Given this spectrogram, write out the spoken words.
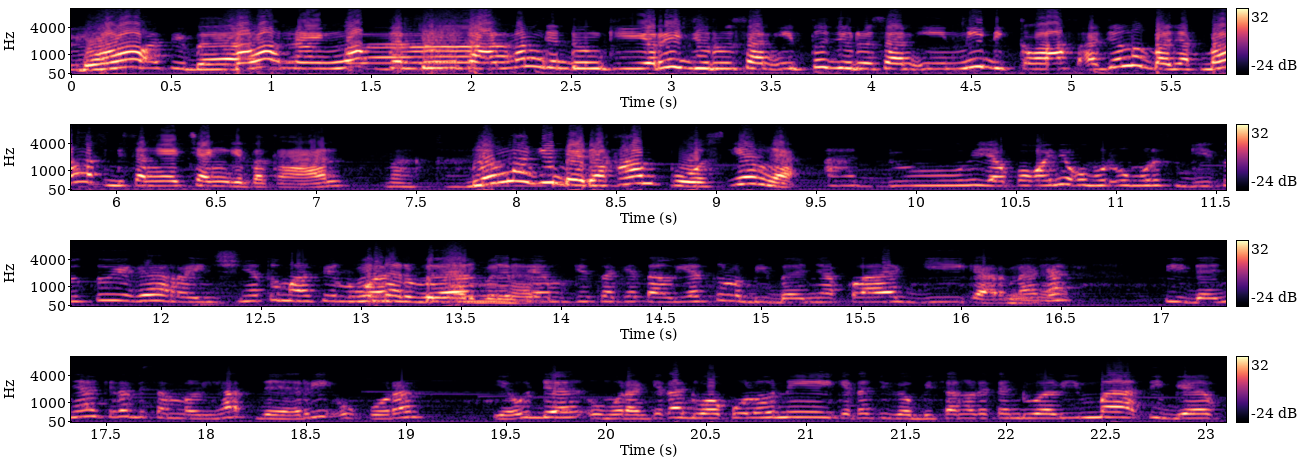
Bo, masih Bo banyak nengok lah. gedung kanan gedung kiri jurusan itu jurusan ini di kelas aja lo banyak banget bisa ngeceng gitu kan Makanya, belum lagi beda kampus ya nggak aduh ya pokoknya umur-umur segitu tuh ya range-nya tuh masih luas benar, banget benar. yang bisa kita lihat tuh lebih banyak lagi karena Benar. kan setidaknya kita bisa melihat dari ukuran ya udah umuran kita 20 nih kita juga bisa ngeliat yang 25, 30,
